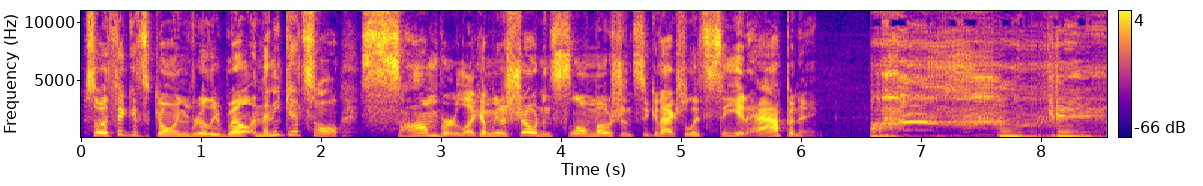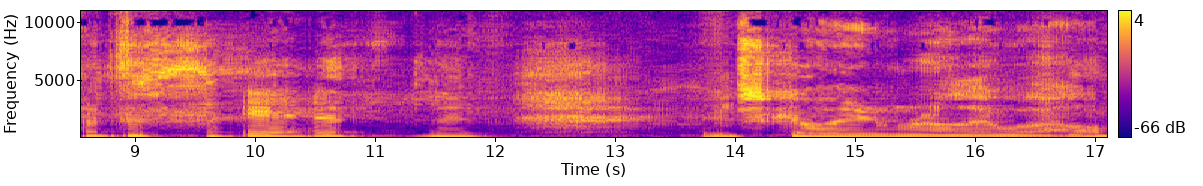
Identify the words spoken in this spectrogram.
So I think it's going really well, and then he gets all somber. Like, I'm gonna show it in slow motion so you can actually see it happening. It's going really well.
